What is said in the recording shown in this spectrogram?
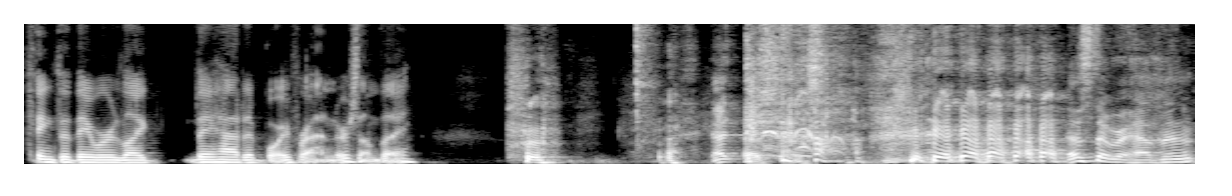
think that they were like they had a boyfriend or something. That- That's never happened.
